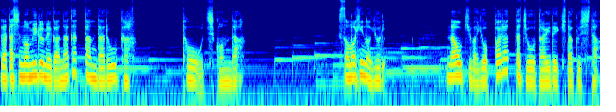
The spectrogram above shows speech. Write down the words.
私の見る目がなかったんだろうかと落ち込んだ。その日の夜直樹は酔っ払った状態で帰宅した。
